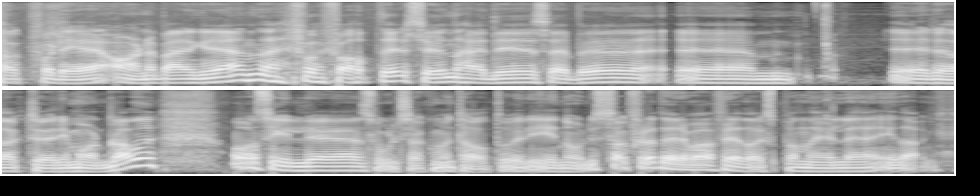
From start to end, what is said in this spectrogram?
Takk for det, Arne Berggren, forfatter. Sund Heidi Sæbø. Redaktør i Morgenbladet, og Silje Solstad, kommentator i Nordlys. Takk for at dere var Fredagspanelet i dag.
